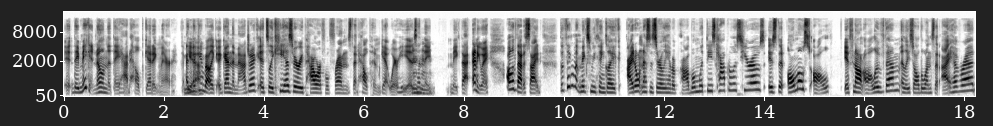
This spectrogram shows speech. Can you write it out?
it, they make it known that they had help getting there. I'm Yeah. thinking about like again the magic. It's like he has very powerful friends that help him get where he is, and they mm-hmm. make that anyway. All of that aside, the thing that makes me think like I don't necessarily have a problem with these capitalist heroes is that almost all, if not all of them, at least all the ones that I have read,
